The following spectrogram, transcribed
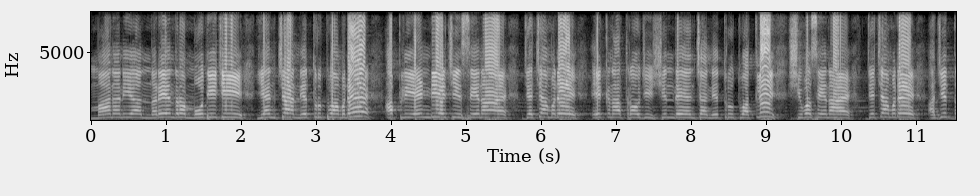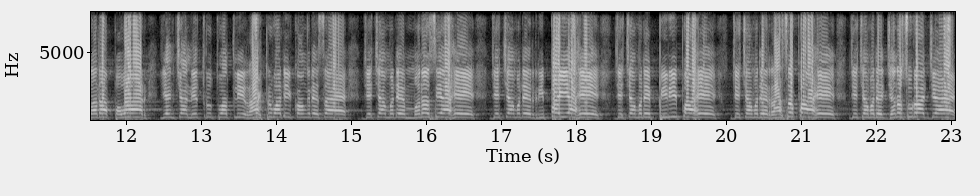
माननीय नरेंद्र मोदीजी यांच्या नेतृत्वामध्ये आपली एन डी एची सेना आहे ज्याच्यामध्ये एकनाथरावजी शिंदे यांच्या नेतृत्वातली शिवसेना आहे ज्याच्यामध्ये अजितदादा पवार यांच्या नेतृत्वातली राष्ट्रवादी काँग्रेस आहे ज्याच्यामध्ये मनसे आहे ज्याच्यामध्ये रिपाई आहे ज्याच्यामध्ये पिरीप आहे ज्याच्यामध्ये रासप आहे ज्याच्यामध्ये जनसुराज्य आहे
